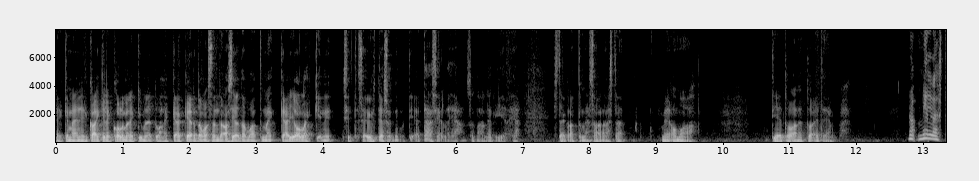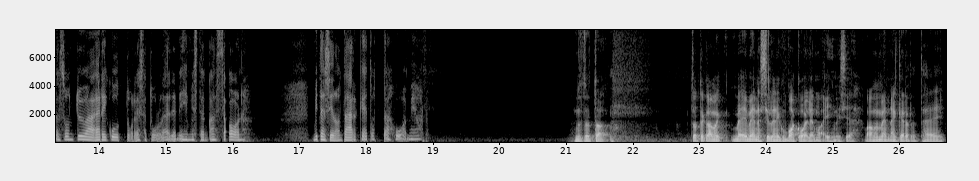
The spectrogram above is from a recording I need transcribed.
Eli mä en kaikille 30 000 käy kertomassa näitä asioita, vaan että me käy jollekin, niin sitten se yhteisö niin kuin tietää siellä ja sana leviää. Ja sitä kautta me saadaan sitä meidän omaa tietoa annettua eteenpäin. No millaista sun työ eri kulttuureista tulleiden ihmisten kanssa on? Mitä siinä on tärkeää ottaa huomioon? No tota, totta kai me, me ei mennä sille niin kuin vakoilemaan ihmisiä, vaan me mennään kertomaan, että hei,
